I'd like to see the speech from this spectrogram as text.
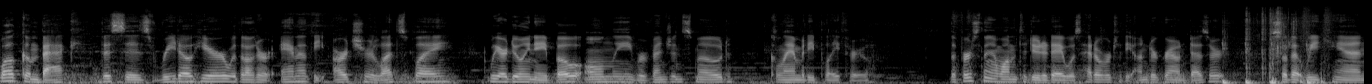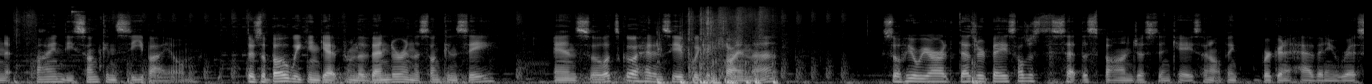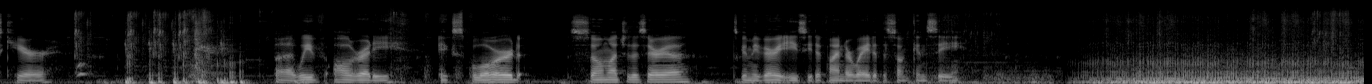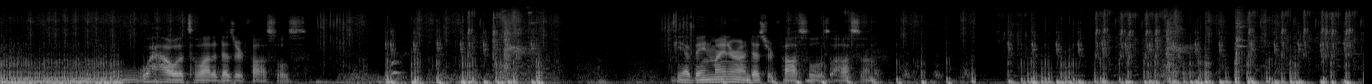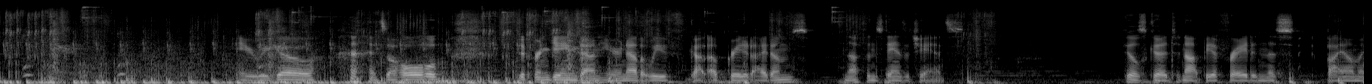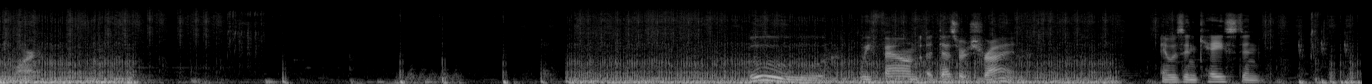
Welcome back. This is Ritto here with another Anna the Archer Let's Play. We are doing a bow only Revengeance mode Calamity playthrough. The first thing I wanted to do today was head over to the underground desert so that we can find the Sunken Sea biome. There's a bow we can get from the vendor in the Sunken Sea, and so let's go ahead and see if we can find that. So here we are at the desert base. I'll just set the spawn just in case. I don't think we're going to have any risk here but we've already explored so much of this area. It's going to be very easy to find our way to the sunken sea. Wow, that's a lot of desert fossils. Yeah, vein miner on desert fossil is awesome. Here we go. it's a whole different game down here now that we've got upgraded items. Nothing stands a chance. Feels good to not be afraid in this biome anymore. Ooh, we found a desert shrine. It was encased in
